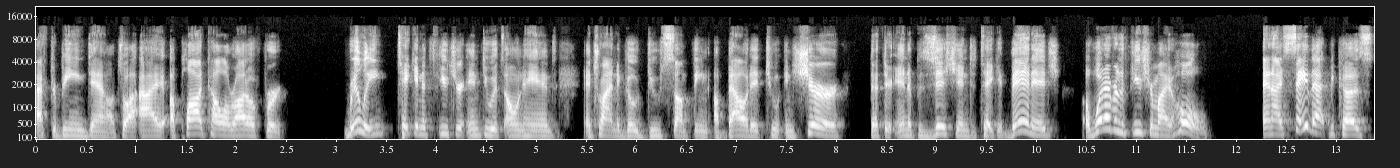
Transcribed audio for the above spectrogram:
after being down. So I applaud Colorado for really taking its future into its own hands and trying to go do something about it to ensure that they're in a position to take advantage of whatever the future might hold. And I say that because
